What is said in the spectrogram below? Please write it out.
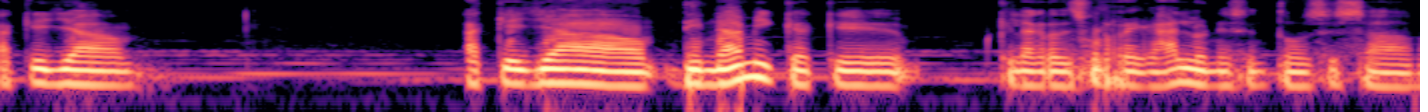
aquella aquella dinámica que, que le agradezco el regalo en ese entonces a,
